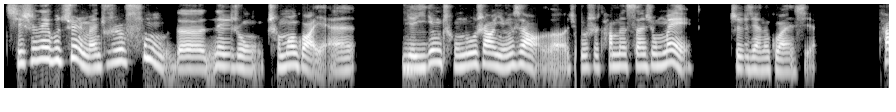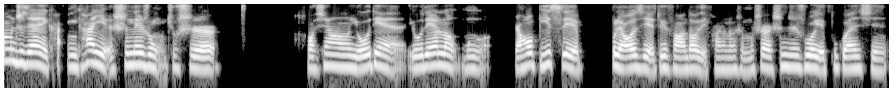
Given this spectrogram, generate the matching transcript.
其实那部剧里面就是父母的那种沉默寡言，也一定程度上影响了就是他们三兄妹之间的关系。他们之间也看，你看也是那种就是好像有点有点冷漠，然后彼此也不了解对方到底发生了什么事儿，甚至说也不关心。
